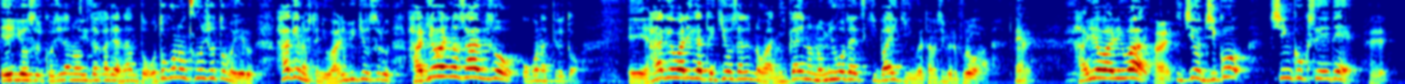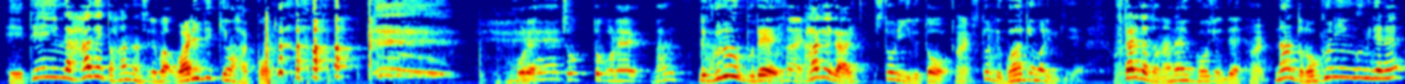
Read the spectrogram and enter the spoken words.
営業するこちらの居酒屋ではなんと男の勲章ともいえるハゲの人に割引をするハゲ割のサービスを行っていると、えーハゲ割が適用されるのは2階の飲み放題付きバイキングが楽しめるフロア、ね。はい。ハゲ割ははい。一応自己申告制で、はい。えー店員がハゲと判断すれば割引券を発行。これ。えーちょっとこれ、なんでグループではい。ハゲが1人いるとはい。1人で500円割引で2人だと750円ではい。なんと6人組でね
